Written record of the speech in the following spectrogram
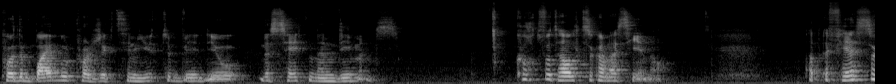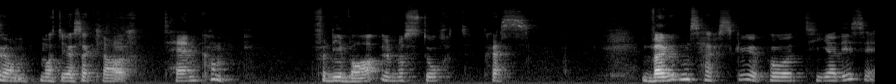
på The Bible Project sin YouTube-video The Satan and Demons. Kort fortalt så kan jeg si nå at efeseren måtte gjøre seg klar til en kamp, for de var under stort press. Verdens herskere på tida de si,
